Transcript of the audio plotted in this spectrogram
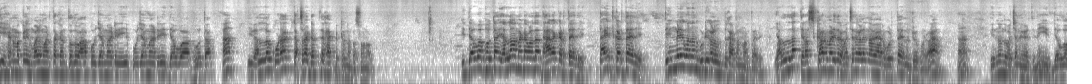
ಈ ಹೆಣ್ಮಕ್ಳಿಗೆ ಮಳೆ ಮಾಡ್ತಕ್ಕಂಥದ್ದು, ಆ ಪೂಜೆ ಮಾಡಿರಿ, ಈ ಪೂಜೆ ಮಾಡಿರಿ, ದೆವ್ವ, ಭೂತ, ಹಾಂ? ಇವೆಲ್ಲ ಕೂಡ ಕಚರ ಡಬ್ದಾಗ ಹಾಕಿಬಿಟ್ರು ನಮ್ಮ ಬಸವಣ್ಣವ್ರು. ಈ ದೆವ್ವ, ಭೂತ ಎಲ್ಲ ಮಠಗಳದ ದಾರ ಕಟ್ತಾ ಇದ್ರಿ, ತಾಯ್ತು ಕಟ್ತಾ ಇದ್ರಿ. ತಿಂಗಳಿಗೆ ಒಂದೊಂದು ಗುಡಿಗಳು ಉದ್ಘಾಟನೆ ಮಾಡ್ತಾ ಇದ್ರಿ. ಎಲ್ಲ ತಿರಸ್ಕಾರ ಮಾಡಿದರೆ ವಚನಗಳನ್ನು ನಾವು ಯಾರು ಓಡ್ತಾ ಇಲ್ಲ ಅಂತ ತಿಳ್ಕೊಂಡ್ರ? ಇನ್ನೊಂದು ವಚನ ಹೇಳ್ತೀನಿ. ಈ ದೆವ್ವ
